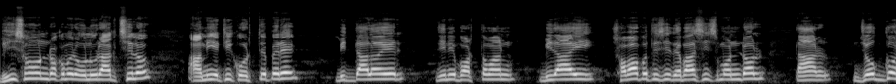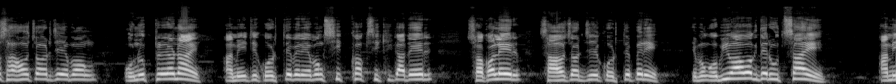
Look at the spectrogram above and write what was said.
ভীষণ রকমের অনুরাগ ছিল। আমি এটি করতে পেরে বিদ্যালয়ের যিনি বর্তমান বিদায়ী সভাপতি শ্রী দেবাশিস মণ্ডল, তার যোগ্য সাহচর্যে এবং অনুপ্রেরণায় আমি এটি করতে পেরে এবং শিক্ষক, শিক্ষিকাদের সকলের সাহচর্যে করতে পেরে এবং অভিভাবকদের উৎসাহে আমি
